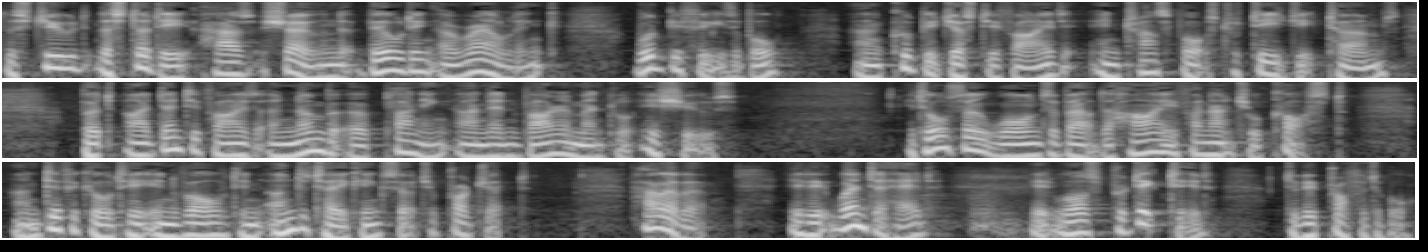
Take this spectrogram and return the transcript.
The, stud- the study has shown that building a rail link would be feasible and could be justified in transport strategic terms, but identifies a number of planning and environmental issues. It also warns about the high financial cost and difficulty involved in undertaking such a project. However, if it went ahead, it was predicted to be profitable.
